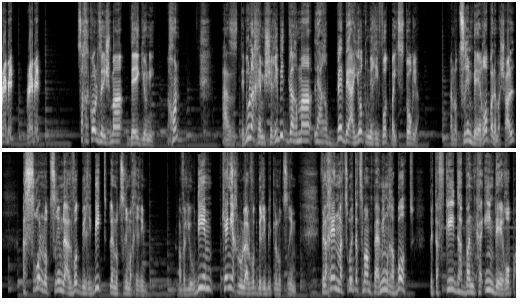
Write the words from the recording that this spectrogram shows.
ריבית, ריבית. סך הכל זה נשמע די הגיוני, נכון? אז תדעו לכם שריבית גרמה להרבה בעיות ומריבות בהיסטוריה. הנוצרים באירופה למשל, אסרו על נוצרים להלוות בריבית לנוצרים אחרים. אבל יהודים כן יכלו להלוות בריבית לנוצרים, ולכן מצאו את עצמם פעמים רבות בתפקיד הבנקאים באירופה.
